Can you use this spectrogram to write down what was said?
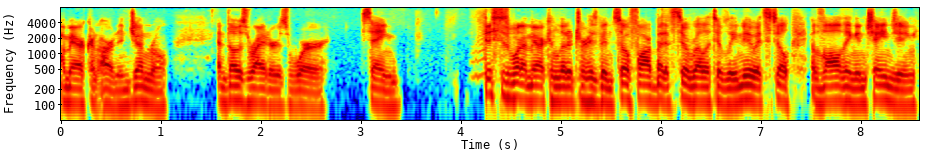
American art in general. And those writers were saying, this is what American literature has been so far, but it's still relatively new. It's still evolving and changing.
